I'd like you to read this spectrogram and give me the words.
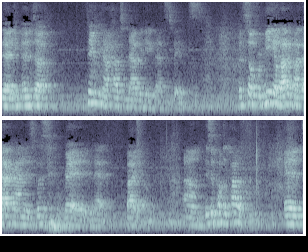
that you end up figuring out how to navigate that space. And so for me, a lot of my background is what's read in that bio, um, is in public policy. And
